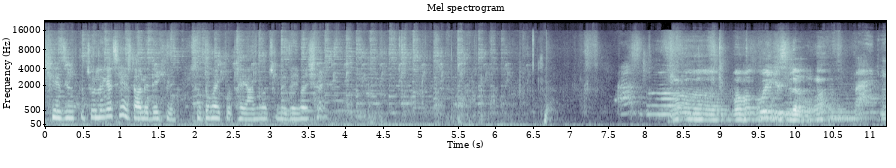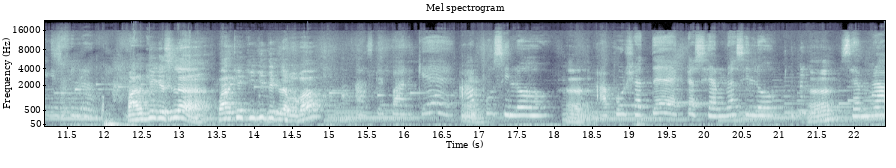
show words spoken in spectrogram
সে যেহেতু চলে গেছে তাহলে দেখি ছোট ভাই কোথায় আমিও চলে যাই বাসায়। বাবা কই গেছিলা বাবা? পার্কে গেছিলা? পার্কে কি কি দেখলা বাবা? আজকে পার্কে আপু ছিল। হ্যাঁ। আপুর সাথে একটা শ্যামরা ছিল। হ্যাঁ। শ্যামরা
